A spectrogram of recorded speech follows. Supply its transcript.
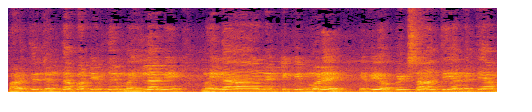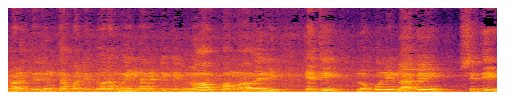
ભારતીય જનતા પાર્ટી મહિલાની, મહિલાને ટિકિટ મળે એવી અપેક્ષા હતી અને ત્યાં ભારતીય જનતા પાર્ટી દ્વારા મહિલાને ટિકિટ ન આપવામાં આવેલી. તેથી લોકોની લાગણી સીધી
